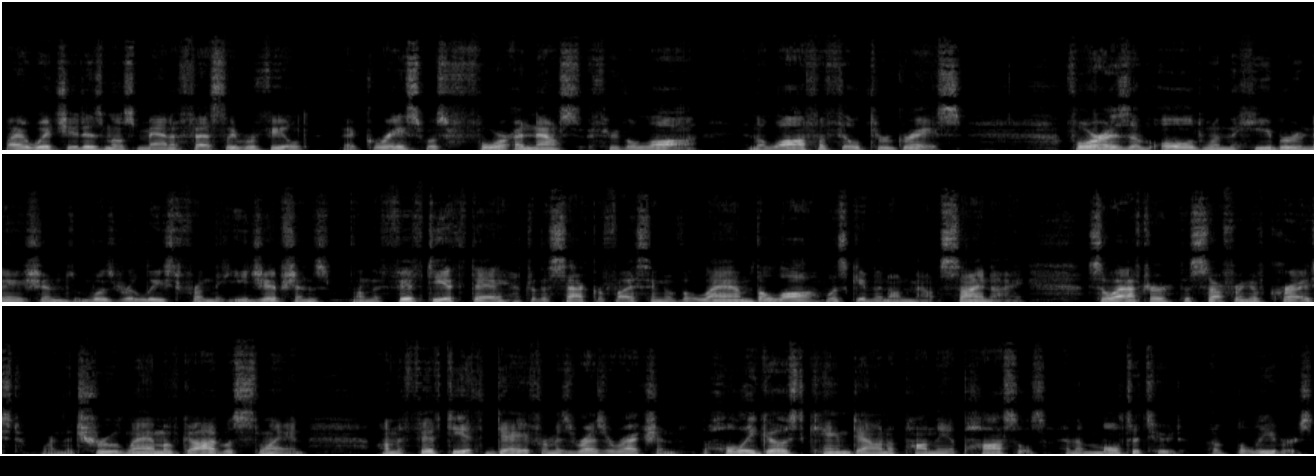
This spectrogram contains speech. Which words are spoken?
by which it is most manifestly revealed that grace was foreannounced through the law, and the law fulfilled through grace. For as of old, when the Hebrew nation was released from the Egyptians, on the fiftieth day after the sacrificing of the Lamb, the law was given on Mount Sinai. So after the suffering of Christ, when the true Lamb of God was slain, on the fiftieth day from his resurrection, the Holy Ghost came down upon the apostles and the multitude of believers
